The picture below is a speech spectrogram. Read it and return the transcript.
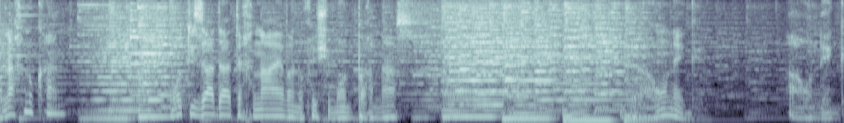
אנחנו כאן, מוטי זאדה הטכנאי ואנוכי שמעון פרנס. והעונג, העונג,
